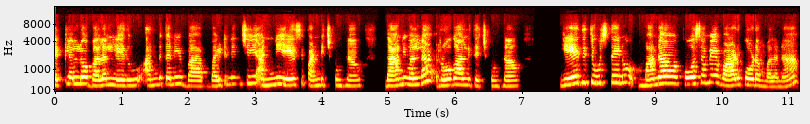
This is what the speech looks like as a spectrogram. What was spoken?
చెట్లల్లో బలం లేదు. అందుకని బ- బయట నుంచి అన్ని వేసి పండించుకుంటున్నాం. దానివల్ల రోగాల్ని తెచ్చుకుంటున్నాం. ఏది చూస్తేను మన కోసమే వాడుకోవడం వలన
